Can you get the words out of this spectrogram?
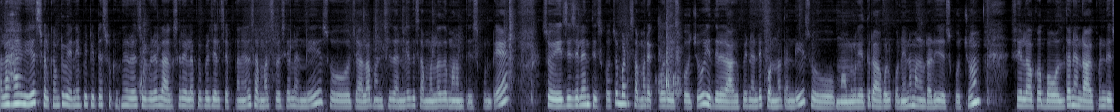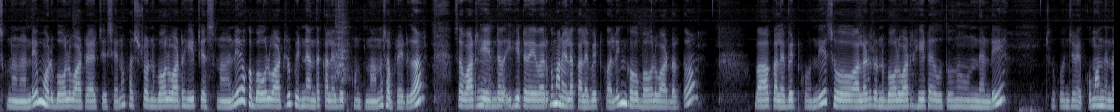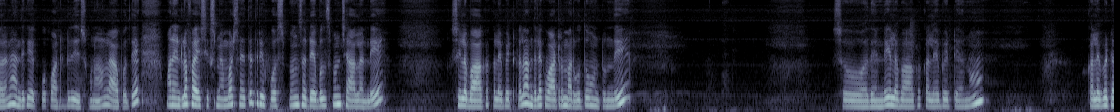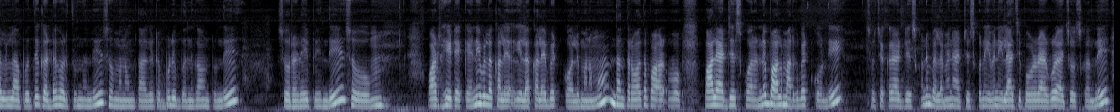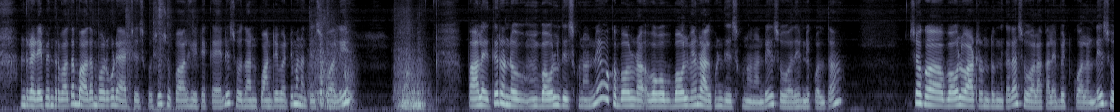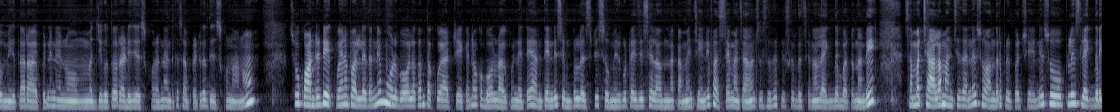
అలా hi viewers welcome to వెనీ పిటీటర్స్ కుకింగ్ ఈరోజు ఈ వీడియో లాగ్సర్ ఎలా ప్రిపేర్ చేయాలి చెప్తాను సమ్మర్ స్పెషల్ అండి. సో చాలా మంచిదండి. ఇది సమ్మర్లో మనం తీసుకుంటే. సో ఈజీ తీసుకోవచ్చు. బట్ సమ్మర్ ఎక్కువ తీసుకోవచ్చు. ఇది రాగిపోయిందండి కొన్నదండి. సో మామూలుగా అయితే రాగులు కొనైనా మనం రెడీ చేసుకోవచ్చు. సో ఇలా ఒక బౌల్తో నేను రాగిపిండి తీసుకున్నానండి. మూడు బౌల్ వాటర్ యాడ్ చేశాను. ఫస్ట్ రెండు బౌల్ వాటర్ హీట్ చేస్తున్నానండి. ఒక బౌల్ వాటర్ పిండి అంతా కలబెట్టుకుంటున్నాను సపరేట్గా. సో వాటర్ హీట్ హీటర్ అయ్యే వరకు మనం ఇలా కలబెట్టుకోవాలి ఇంకొక బౌల్ వాటర్తో బాగా కలబెట్టుకోండి. సో ఆల్రెడీ రెండు బౌల్ వాటర్ హీట్ అవుతూ ఉందండి. సో కొంచెం ఎక్కువ మంది ఉండాలని అందుకే ఎక్కువ క్వాంటిటీ తీసుకున్నాను. లేకపోతే మన ఇంట్లో ఫైవ్ సిక్స్ మెంబర్స్ అయితే three four spoons table spoon చాలండి. సో ఇలా బాగా కలబెట్టుకోవాలి. అందులోకి వాటర్ మరుగుతూ ఉంటుంది. సో అదండి. ఇలా బాగా కలబెట్టాను. కలబెట్టాలి లేకపోతే గడ్డ కడుతుందండి. సో మనం తాగేటప్పుడు ఇబ్బందిగా ఉంటుంది. సో రెడీ అయిపోయింది. సో వాటర్ హీట్ ఎక్కాయని ఇలా కల ఇలా కలయబెట్టుకోవాలి మనము. దాని తర్వాత పా పాలు యాడ్ చేసుకోవాలండి. పాలు మరగబెట్టుకోండి. సో చక్కెర యాడ్ చేసుకొని బెల్లమైన యాడ్ చేసుకొని ఈవెన్ ఇలాచీ పౌడర్ యాడ్ కూడా యాడ్ చేసుకోండి. అంటే రెడీ అయిపోయిన తర్వాత బాదం పౌడర్ కూడా యాడ్ చేసుకోవచ్చు. సో పాలు హీట్ ఎక్కాయండి. సో దాని క్వాంటిటీ బట్టి మనం తీసుకోవాలి. పాలు అయితే రెండు బౌల్ తీసుకున్నాను ఒక బౌల్ ఒక బౌల్ మీద రాగిపిండి తీసుకున్నానండి. సో అదే అండి కొలత. సో ఒక బౌల్ వాటర్ ఉంటుంది కదా సో అలా కలబెట్టుకోవాలండి సో మిగతా రాయిపిండి నేను మజ్జిగతో రెడీ చేసుకోవాలని అందుకే సపరేట్గా తీసుకున్నాను. సో క్వాంటిటీ ఎక్కువైనా పర్లేదండి మూడు బౌల్ కన్నా తక్కువ యాడ్ చేయకండి. ఒక బౌల్ రాగిపిండి అయితే అంతే అండి సింపుల్ రెసిపీ. సో మీరు కూడా ట్రై చేసి ఎలా ఉందో కమెంట్ చేయండి. ఫస్ట్ టైం మా ఛానల్ చూస్తే తీసుకుంటే ఛానల్ లైక్ ద బటన్ అండి. సమ్మర్ చాలా మంచిదండి సో అందరూ ప్రిపేర్ చేయండి. So please like the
